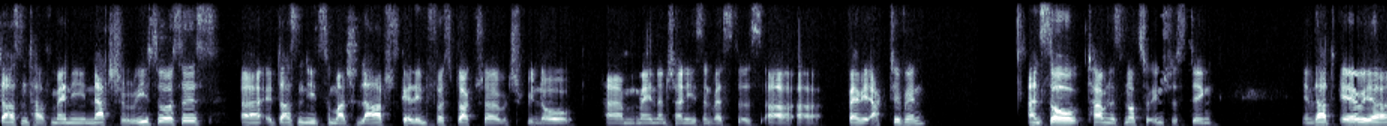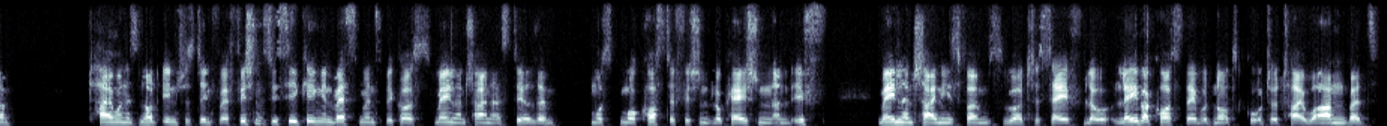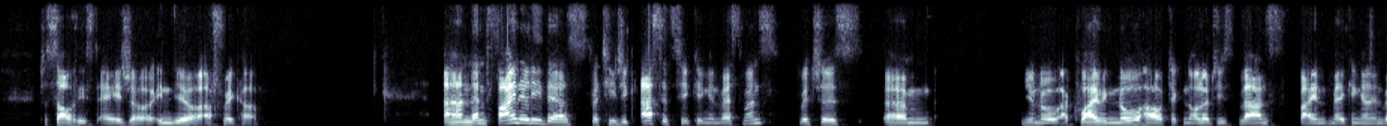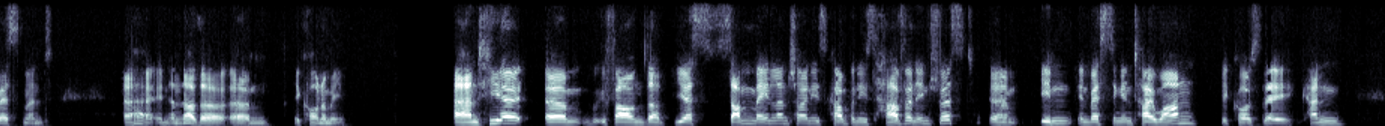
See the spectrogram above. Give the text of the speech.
doesn't have many natural resources. Uh, it doesn't need so much large scale infrastructure, which we know um, mainland Chinese investors are, are, very active in. And so Taiwan is not so interesting in that area. Taiwan is not interesting for efficiency seeking investments because mainland China is still the most more cost efficient location. And if mainland Chinese firms were to save low labor costs, they would not go to Taiwan, but to Southeast Asia, India, Africa. And then finally, there's strategic asset seeking investments, which is, um, you know, acquiring know-how technologies advanced by making an investment uh, in another um, economy. And here um, we found that, yes, some mainland Chinese companies have an interest um, in investing in Taiwan because they can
